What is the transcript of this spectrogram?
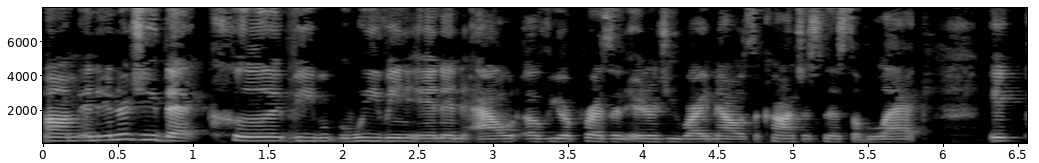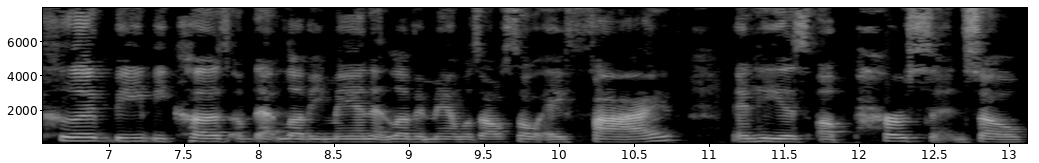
Um, an energy that could be weaving in and out of your present energy right now is a consciousness of lack. It could be because of that loving man. That loving man was also a five, and he is a person. So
